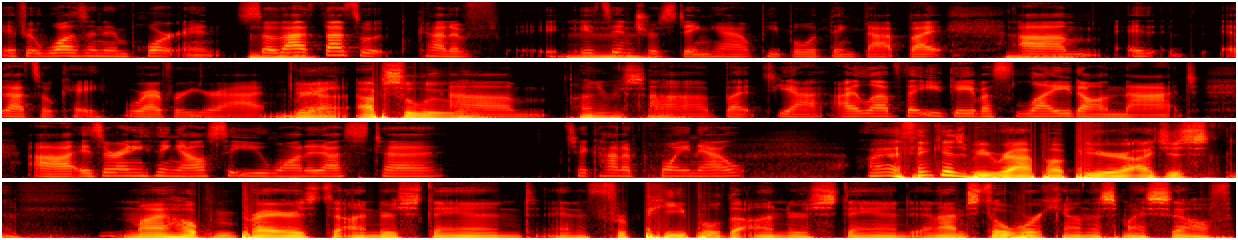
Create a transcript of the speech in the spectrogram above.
if it wasn't important? So Mhm. that that's what kind of it's Mhm. interesting how people would think that, but Mhm. um, it, that's okay wherever you're at, yeah, absolutely, Um, hundred percent. uh, but yeah, I love that you gave us light on that. Uh, is there anything else that you wanted us to to kind of point out? I I think as we wrap up here, I just my hope and prayer is to understand and for people to understand, and I'm still working on this myself,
